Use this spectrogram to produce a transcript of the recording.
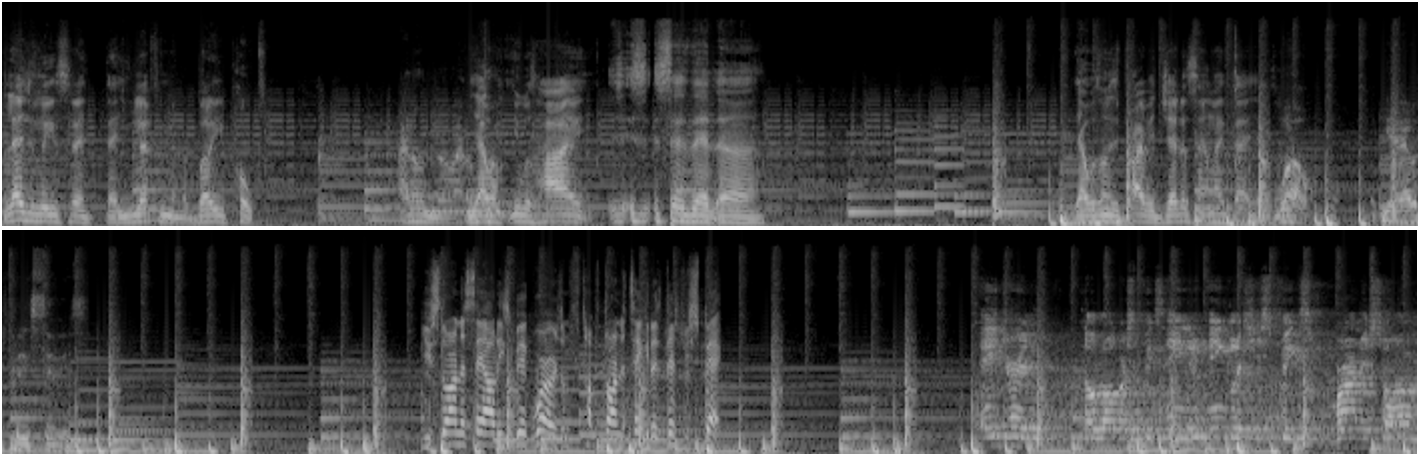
Allegedly, he said that you left him in a bloody pope. I don't know. I don't know. Yeah, talk- you was high. It, it, it says that uh, y'all was on his private jet or something like that. Y'all was Whoa. Yeah, that was pretty serious. You starting to say all these big words. I'm, I'm starting to take it as disrespect. Adrian no longer speaks English, he speaks Brownish, so I'm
